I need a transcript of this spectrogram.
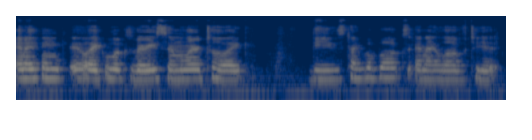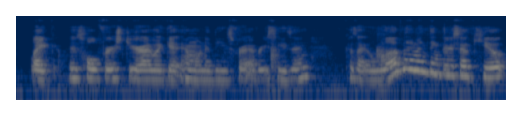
And I think it like looks very similar to like these type of books and I love to get like his whole first year I would get him one of these for every season because I love them and think they're so cute.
